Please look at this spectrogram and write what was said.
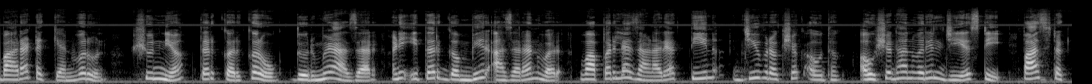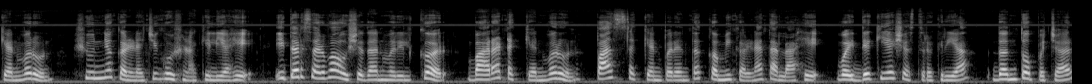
बारा टक्क्यांवरून शून्य तर कर्करोग दुर्मिळ आजार आणि इतर गंभीर आजारांवर वापरल्या जाणाऱ्या तीन जीवरक्षक औषधांवरील जीएसटी पाच टक्क्यांवरून शून्य करण्याची घोषणा केली आहे. इतर सर्व औषधांवरील कर बारा टक्क्यांवरून पाच टक्क्यांपर्यंत कमी करण्यात आला आहे. वैद्यकीय शस्त्रक्रिया दंतोपचार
